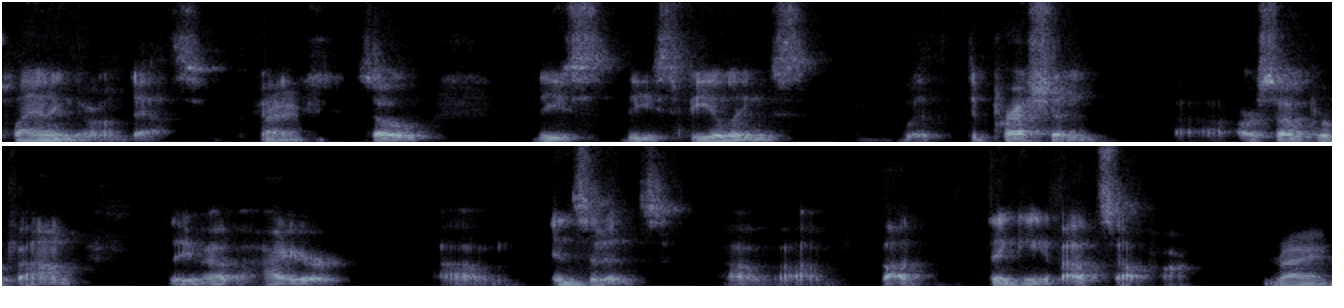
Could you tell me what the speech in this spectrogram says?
planning their own deaths. Okay? Right. So these these feelings with depression uh, are so profound that you have a higher um, incidence of uh, thought, thinking about self harm. Right,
